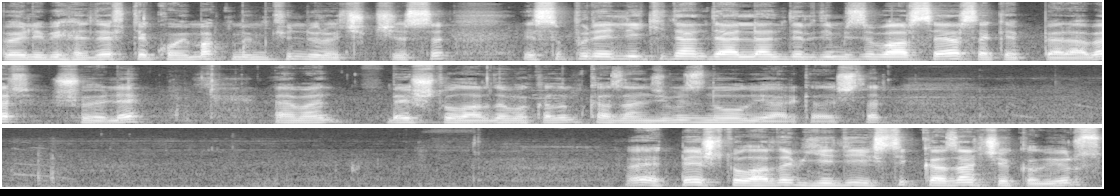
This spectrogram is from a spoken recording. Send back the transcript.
Böyle bir hedef de koymak mümkündür açıkçası. E, 0.52'den değerlendirdiğimizi varsayarsak hep beraber şöyle hemen 5 dolarda bakalım kazancımız ne oluyor arkadaşlar. Evet 5 dolarda bir 7x'lik kazanç yakalıyoruz.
